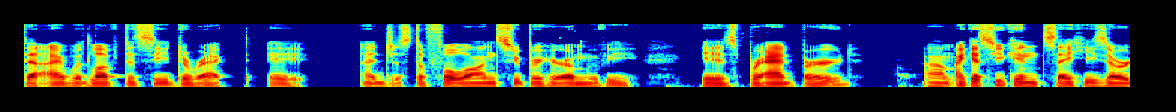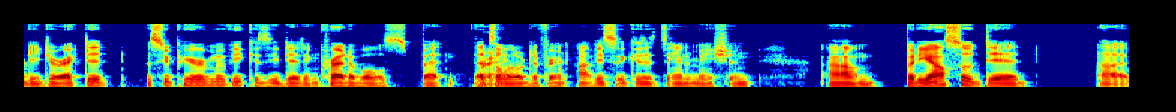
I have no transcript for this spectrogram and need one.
that I would love to see direct a, a just a full on superhero movie is Brad Bird. Um, I guess you can say he's already directed a superhero movie because he did Incredibles, but that's Right. a little different, obviously, because it's animation. Um, but he also did uh,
